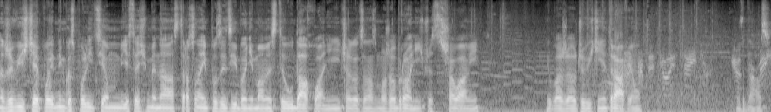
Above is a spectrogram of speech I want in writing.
Oczywiście po jedynku z policją jesteśmy na straconej pozycji, bo nie mamy z tyłu dachu ani niczego, co nas może obronić przed strzałami. Chyba, że oczywiście nie trafią w nas.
